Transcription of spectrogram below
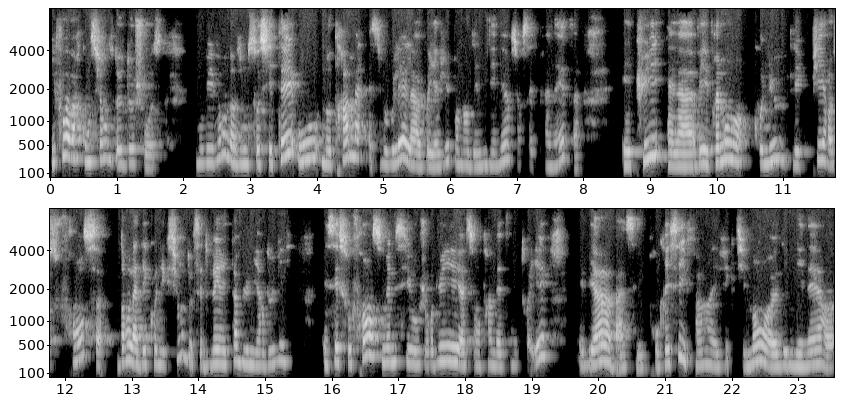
Il faut avoir conscience de deux choses. Nous vivons dans une société où notre âme, si vous voulez, elle a voyagé pendant des millénaires sur cette planète et puis elle avait vraiment connu les pires souffrances dans la déconnexion de cette véritable lumière de vie. Et ces souffrances, même si aujourd'hui elles sont en train d'être nettoyées, eh bien, bah, c'est progressif. Hein. Effectivement, euh, des millénaires euh,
